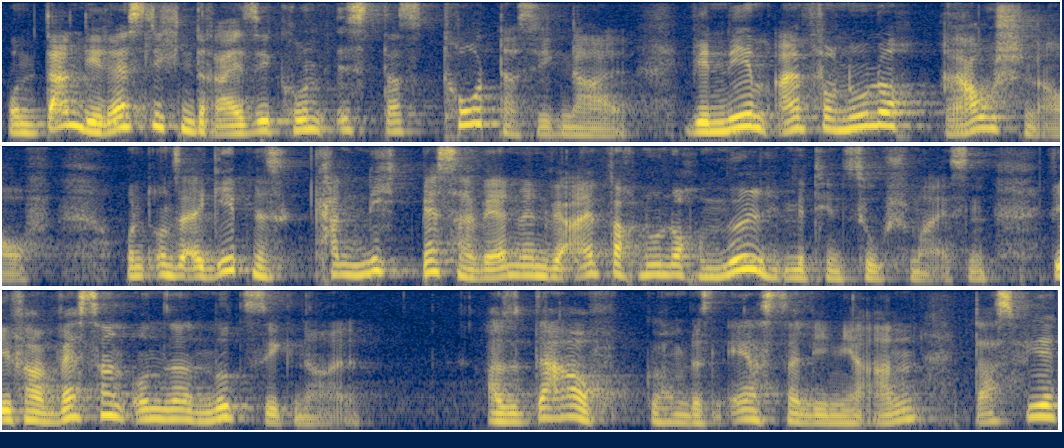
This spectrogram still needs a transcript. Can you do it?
Und dann die restlichen drei Sekunden ist das tot, das Signal. Wir nehmen einfach nur noch Rauschen auf. Und unser Ergebnis kann nicht besser werden, wenn wir einfach nur noch Müll mit hinzuschmeißen. Wir verwässern unser Nutzsignal. Also darauf kommt es in erster Linie an, dass wir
